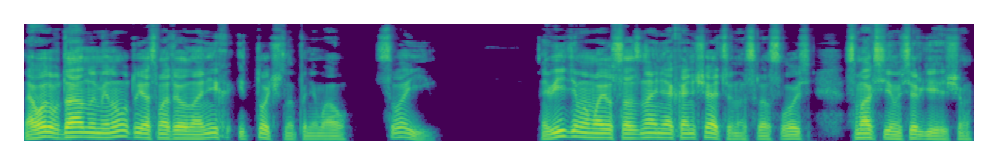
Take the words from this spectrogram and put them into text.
А вот в данную минуту я смотрел на них и точно понимал — свои. Видимо, мое сознание окончательно срослось с Максимом Сергеевичем,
